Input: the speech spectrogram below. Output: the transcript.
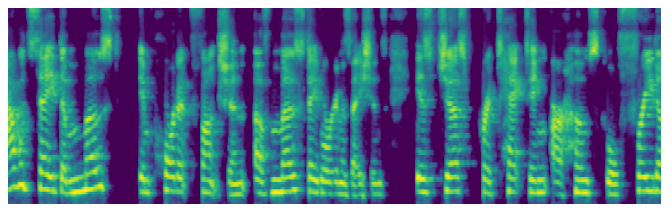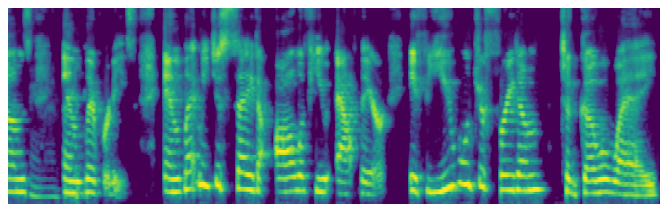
i would say the most important function of most state organizations is just protecting our homeschool freedoms Amen. and liberties. And let me just say to all of you out there if you want your freedom to go away,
